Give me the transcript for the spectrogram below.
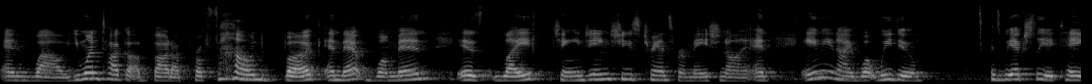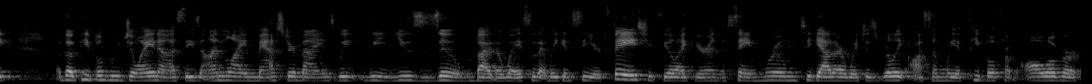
And wow, you want to talk about a profound book, and that woman is life changing. She's transformational. And Amy and I, what we do is we actually take the people who join us, these online masterminds, we, we use Zoom, by the way, so that we can see your face. You feel like you're in the same room together, which is really awesome. We have people from all over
